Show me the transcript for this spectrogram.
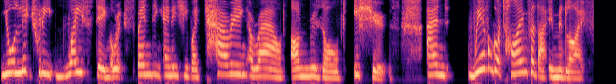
You're literally wasting or expending energy by carrying around unresolved issues. And we haven't got time for that in midlife.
